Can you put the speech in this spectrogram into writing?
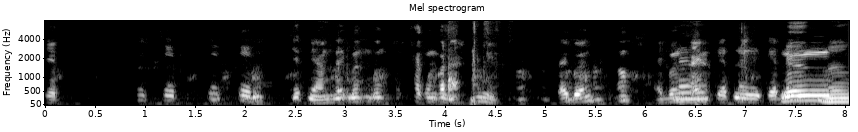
เจ็ดเจ็ดเจ็ดเจ็ดเจ็ดอย่างได้เบิ้งเบิ้งคักมันก่อนนะนี่ใส่เบิ้งเอ้าไอ้เบิ้งใส่เจ็ดหนึ่งเจ็ดหนึ่งหนึ่ง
